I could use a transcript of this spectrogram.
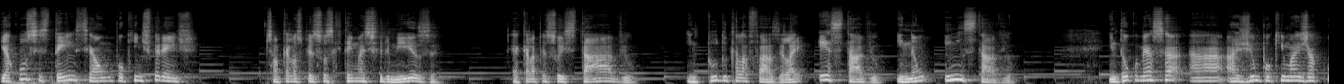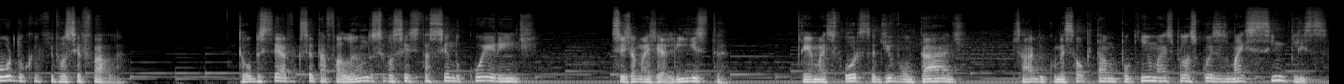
E a consistência é algo um pouquinho diferente. São aquelas pessoas que têm mais firmeza, é aquela pessoa estável em tudo que ela faz, ela é estável e não instável. Então começa a agir um pouquinho mais de acordo com o que você fala. Então observe o que você está falando, se você está sendo coerente. Seja mais realista, tenha mais força de vontade, sabe? Começar a optar um pouquinho mais pelas coisas mais simples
